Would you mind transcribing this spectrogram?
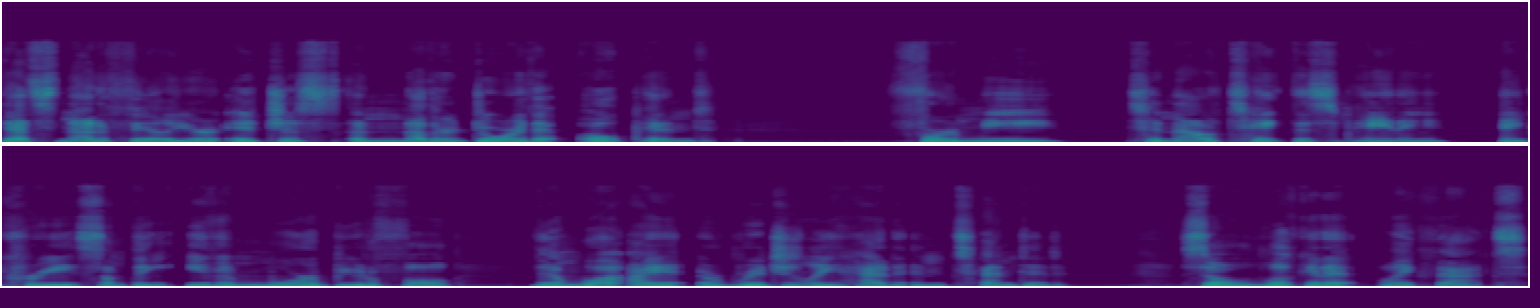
That's not a failure. It's just another door that opened for me to now take this painting and create something even more beautiful than what I originally had intended. So look at it like that.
